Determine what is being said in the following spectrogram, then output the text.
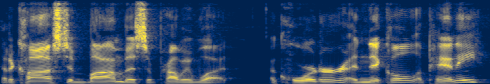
at a cost of Bombas of probably what? A quarter, a nickel, a penny?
